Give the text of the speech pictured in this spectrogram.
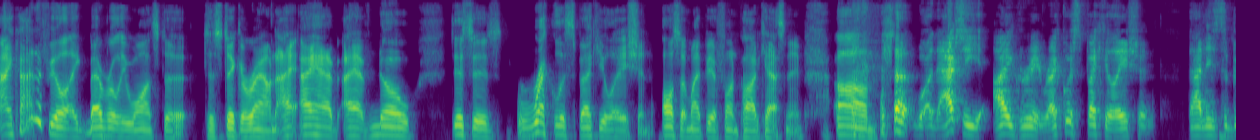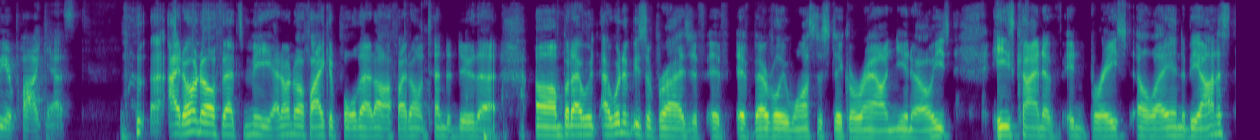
I kind of feel like Beverley wants to to stick around. I, I have I have no. This is reckless speculation. Also, might be a fun podcast name. Um, well, actually, I agree. Reckless speculation. That needs to be your podcast. I don't know if that's me. I don't know if I could pull that off. I don't tend to do that. Um, but I would I wouldn't be surprised if, if if Beverley wants to stick around. You know, he's he's kind of embraced LA, and to be honest,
